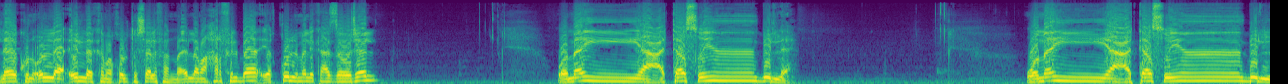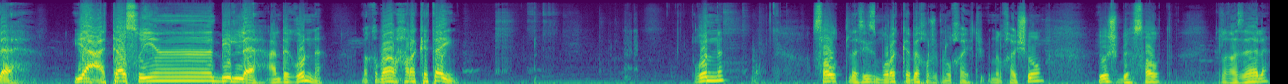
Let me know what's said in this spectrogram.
لا يكون إلا, إلا كما قلت سلفا ما إلا مع حرف الباء يقول الملك عز وجل ومن يعتصم بالله ومن يعتصم بالله يعتصم بالله. عندك غنة مقدار حركتين. غنة صوت لذيذ مركب يخرج من الخيشوم يشبه صوت الغزالة.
